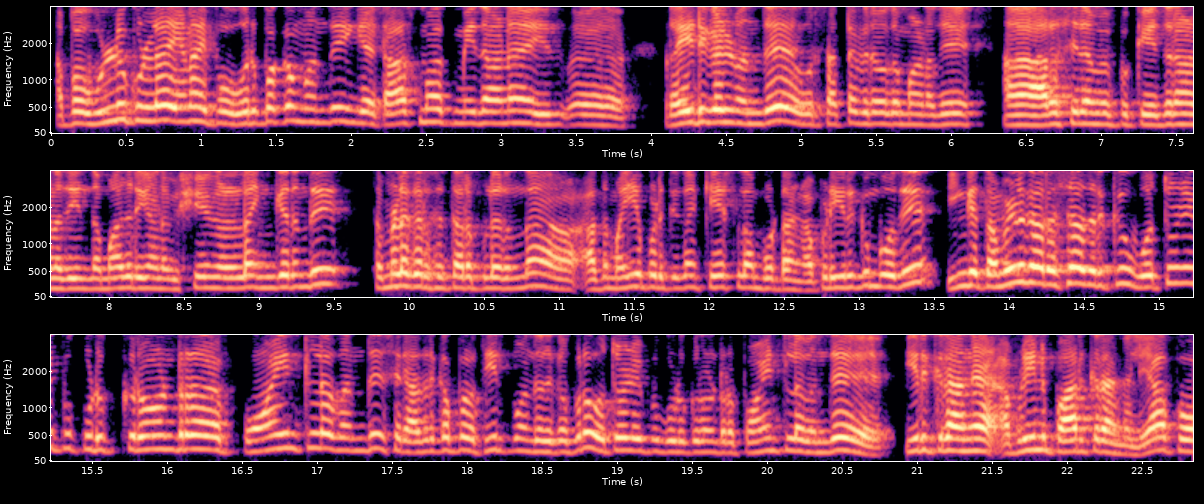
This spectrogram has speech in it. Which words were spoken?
அப்ப உள்ளுக்குள்ள ஏன்னா இப்போ ஒரு பக்கம் வந்து இங்க டாஸ்மாக் மீதான இது, அஹ், ரைடுகள் வந்து ஒரு சட்டவிரோதமானது அரசியலமைப்புக்கு எதிரானது இந்த மாதிரியான விஷயங்கள் எல்லாம் இங்கிருந்து தமிழக அரசு தரப்புல இருந்தா அதை மையப்படுத்தி தான் கேஸ் எல்லாம் போட்டாங்க. அப்படி இருக்கும்போது இங்க தமிழக அரசு அதற்கு ஒத்துழைப்பு கொடுக்கிறோன்ற பாயிண்ட்ல வந்து சரி அதுக்கப்புறம் தீர்ப்பு வந்ததுக்கு அப்புறம் ஒத்துழைப்பு கொடுக்கிறோன்ற பாயிண்ட்ல வந்து இருக்கிறாங்க அப்படின்னு பார்க்கறாங்க இல்லையா? அப்போ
